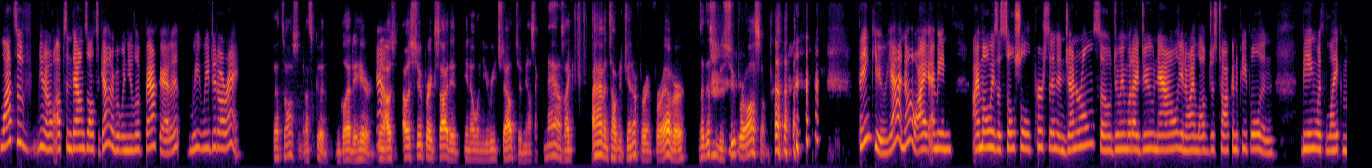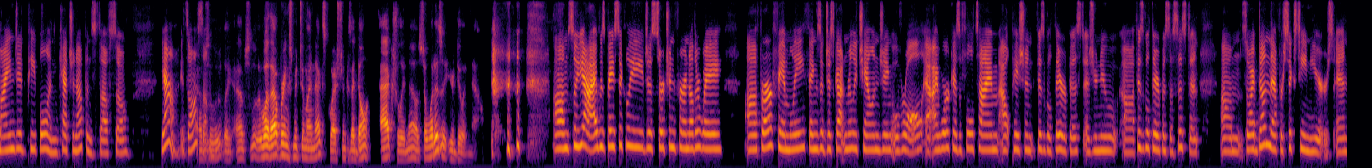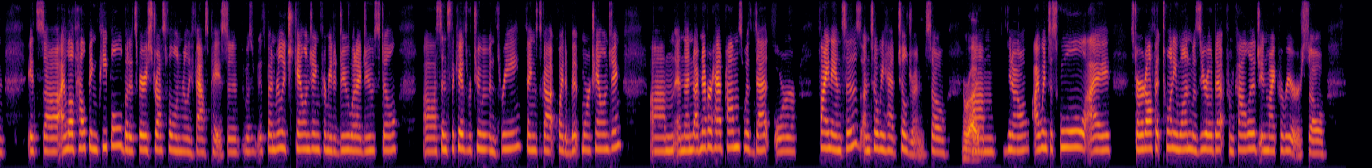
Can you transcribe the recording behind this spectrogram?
lots of, you know, ups and downs altogether. But when you look back at it, we, we did all right. That's awesome. That's good. I'm glad to hear. You know, Yeah. I was I was super excited, you know, when you reached out to me. I was like, man, I was like, I haven't talked to Jennifer in forever. I was like, this would be super awesome. Thank you. Yeah, no, I I mean, I'm always a social person in general, so doing what I do now, you know, I love just talking to people and being with like-minded people and catching up and stuff. So, yeah, it's awesome. Absolutely. Absolutely. Well, that brings me to my next question because I don't actually know. So, what is it you're doing now? Um, so yeah, I was basically just searching for another way uh, for our family. Things had just gotten really challenging overall. I work as a full-time outpatient physical therapist as your new uh, physical therapist assistant. Um, so I've done that for 16 years and it's uh, I love helping people, but it's very stressful and really fast paced. And it was it's been really challenging for me to do what I do still. Uh, since the kids were two and three, things got quite a bit more challenging. Um, and then I've never had problems with debt or finances until we had children. So, right. um, you know, I went to school. I started off at 21 with zero debt from college in my career. So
